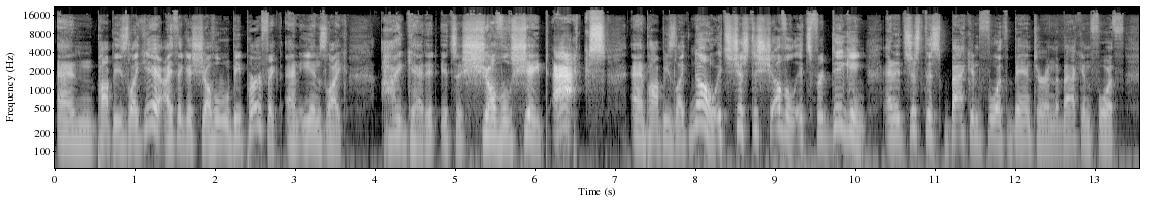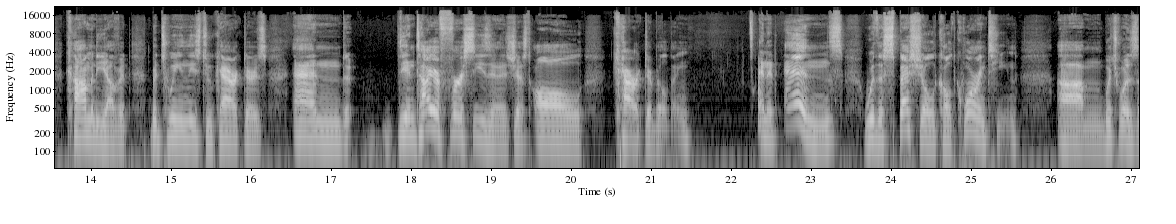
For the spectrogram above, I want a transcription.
and Poppy's like, "Yeah, I think a shovel will be perfect," and Ian's like, "I get it. It's a shovel-shaped axe." And Poppy's like, no, it's just a shovel. It's for digging. And it's just this back and forth banter and the back and forth comedy of it between these two characters. And the entire first season is just all character building. And it ends with a special called Quarantine. um, which was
